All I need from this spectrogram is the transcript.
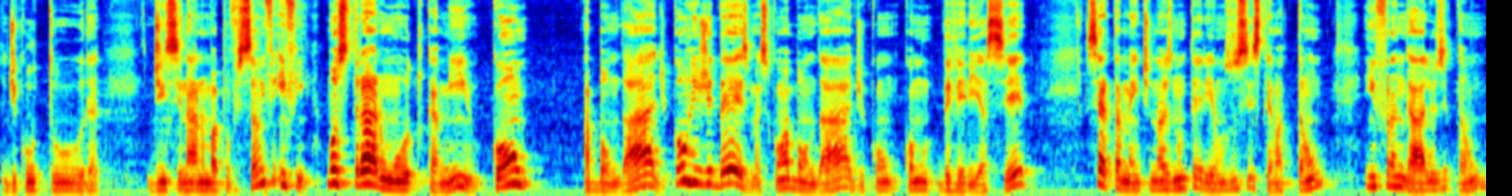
de cultura, de ensinar uma profissão, enfim, enfim, mostrar um outro caminho com a bondade, com rigidez, mas com a bondade, com como deveria ser, certamente nós não teríamos um sistema tão em frangalhos e tão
